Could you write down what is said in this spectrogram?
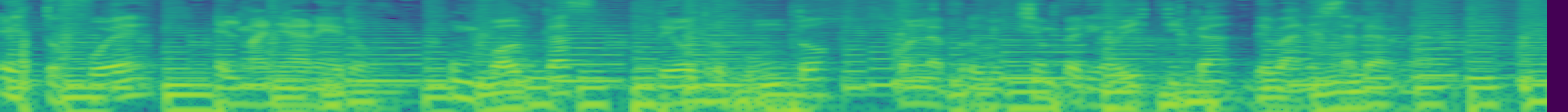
Esto fue El Mañanero, un podcast de Otro Punto con la producción periodística de Vanessa Lerner.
